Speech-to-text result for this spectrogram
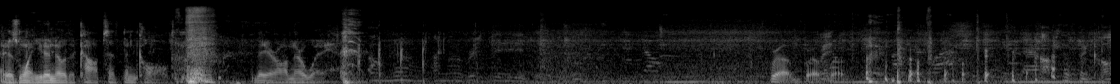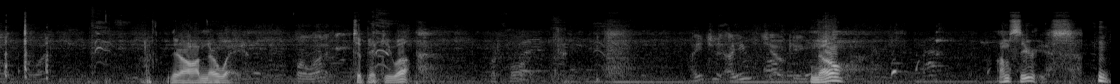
I just want you to know the cops have been called. They are on their way. Oh, bro, bro, bro. Cops has been called? They're on their way For what? To pick you up. What for? Are you, are you joking? No, I'm serious. joking.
